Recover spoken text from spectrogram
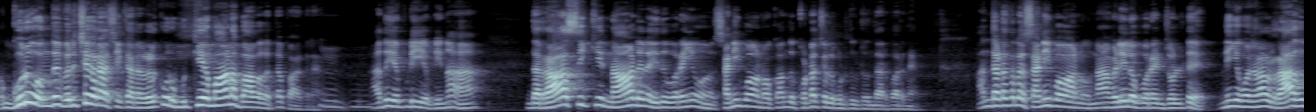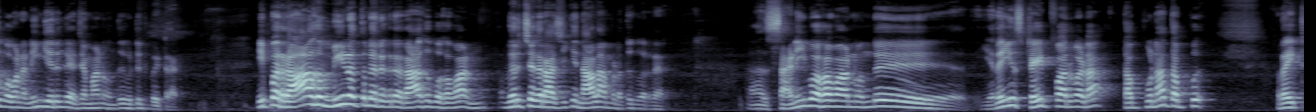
குரு வந்து விருச்சிக ராசிக்காரர்களுக்கு ஒரு முக்கியமான பாவகத்தை பார்க்குறாரு. ம். அது எப்படி அப்படின்னா இந்த ராசிக்கு நாலுல இதுவரையும் சனி பகவான் உட்காந்து கொட்டச்சொல் கொடுத்துக்கிட்டு இருந்தார் பாருங்க. அந்த இடத்துல சனி பகவான் நான் வெளியில போறேன்னு சொல்லிட்டு நீங்க கொஞ்ச நாள் ராகு பகவானை நீங்க இருங்க எஜமான்னு வந்து விட்டுட்டு போயிட்டார். இப்ப ராகு மீனத்துல இருக்கிற ராகு பகவான் விருச்சிக ராசிக்கு நாலாம் இடத்துக்கு வர்றார். சனி பகவான் வந்து எதையும் ஸ்ட்ரெயிட் ஃபார்வர்டா தப்புனா தப்பு ரைட்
